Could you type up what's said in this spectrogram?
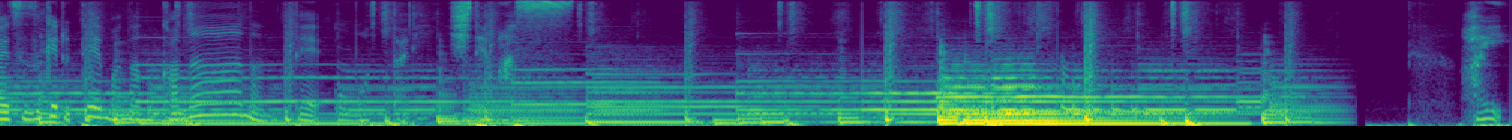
え続けるテーマなのかななんて思ったりしてます。はい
